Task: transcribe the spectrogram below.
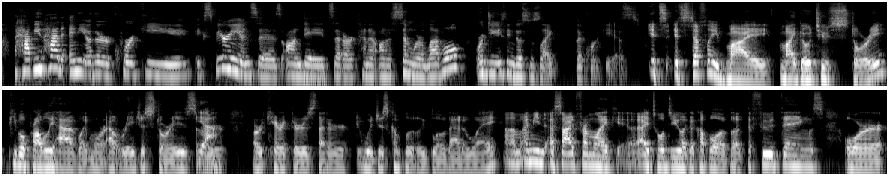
have you had any other quirky experiences on dates that are kind of on a similar level? Or do you think this was like the quirkiest? it's it's definitely my my go-to story people probably have like more outrageous stories Yeah. or or characters that are would just completely blow that away um i mean aside from like i told you like a couple of like the food things or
